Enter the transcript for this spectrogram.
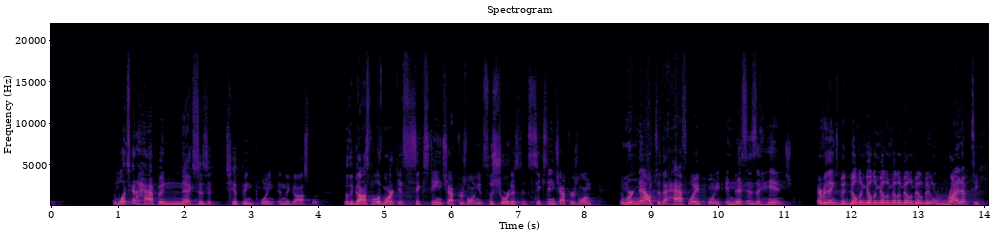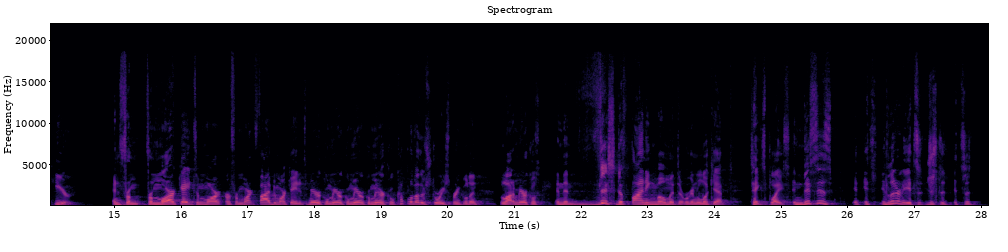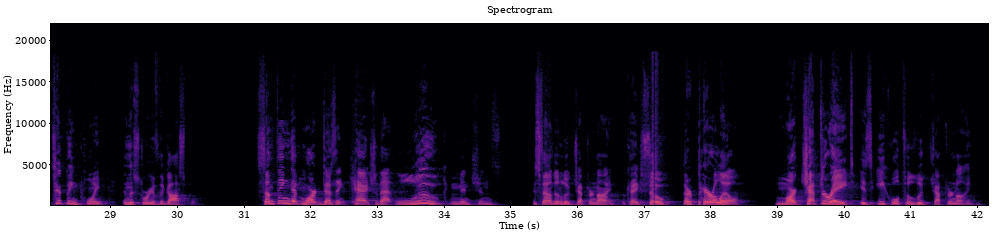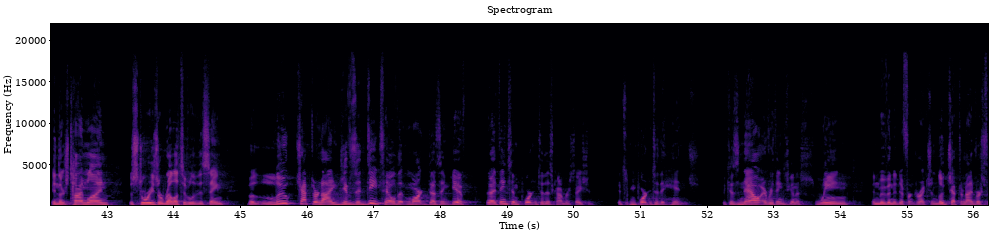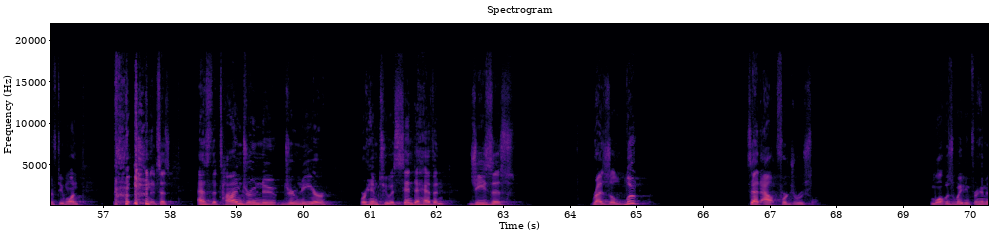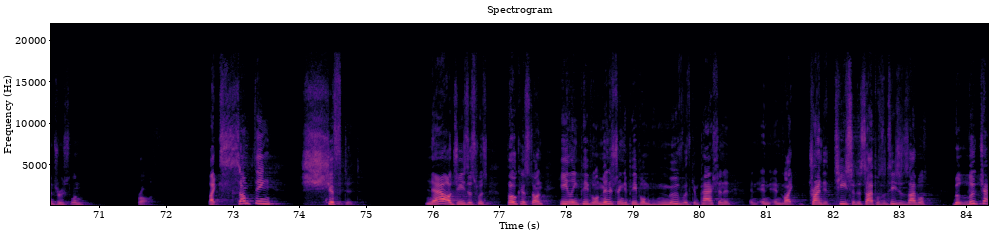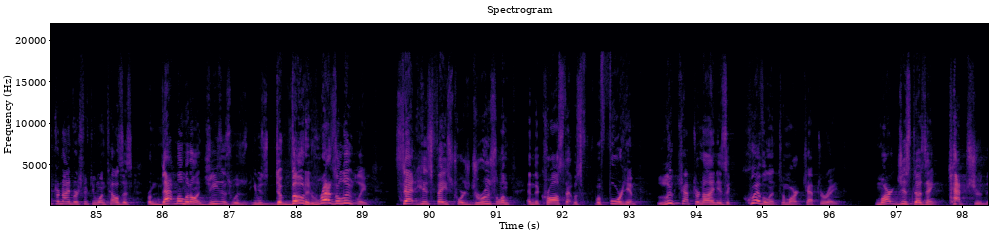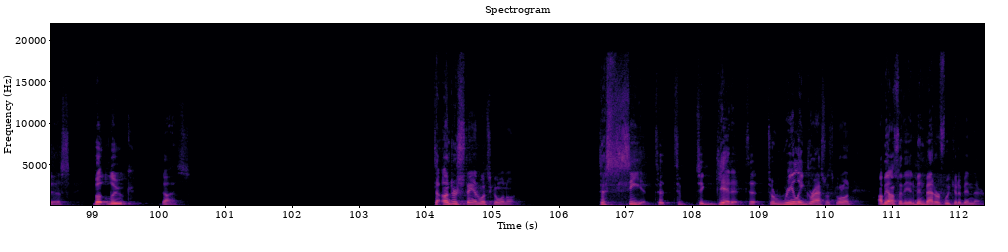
And what's going to happen next is a tipping point in the gospel. So the Gospel of Mark is 16 chapters long. It's the shortest, it's 16 chapters long, and we're now to the halfway point, and this is a hinge. Everything's been building, building, building, building, building, building, building, right up to here. And from, from Mark 8 to Mark, or from Mark 5 to Mark 8, it's miracle, miracle, miracle, miracle, a couple of other stories sprinkled in, a lot of miracles. And then this defining moment that we're going to look at takes place. And this is, it, it's it literally, it's just a, it's a tipping point in the story of the gospel. Something that Mark doesn't catch that Luke mentions is found in Luke chapter 9. Okay, so they're parallel. Mark chapter 8 is equal to Luke chapter 9. In their timeline, the stories are relatively the same. But Luke chapter 9 gives a detail that Mark doesn't give that I think is important to this conversation. It's important to the hinge because now everything's going to swing and move in a different direction. Luke chapter 9, verse 51, it says, As the time drew, new, drew near, for him to ascend to heaven, Jesus resolutely set out for Jerusalem. And what was waiting for him in Jerusalem? Cross. Like something shifted. Now Jesus was focused on healing people and ministering to people, and moved with compassion and, and, and, and like trying to teach the disciples and teach the disciples. But Luke chapter 9, verse 51 tells us from that moment on, Jesus was, he was devoted resolutely set his face towards Jerusalem and the cross that was before him. Luke chapter 9 is equivalent to Mark chapter 8. Mark just doesn't capture this, but Luke does. To understand what's going on, to see it, to, to, to get it, to, to really grasp what's going on, I'll be honest with you, it'd been better if we could have been there.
